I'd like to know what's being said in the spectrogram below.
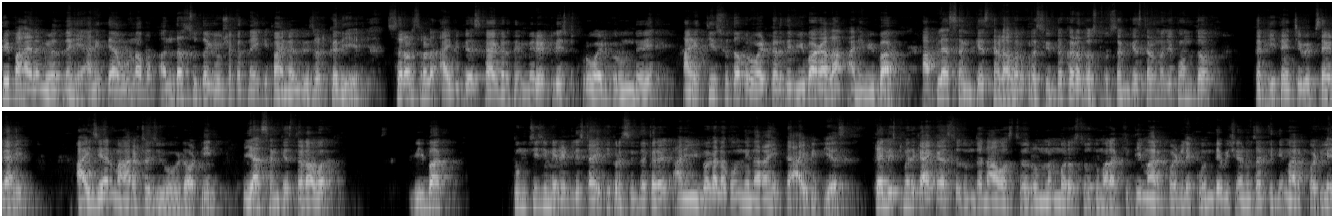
ते पाहायला मिळत नाही आणि त्यावरून आपण अंदाज सुद्धा घेऊ शकत नाही की फायनल रिझल्ट कधी येईल. सरळ सरळ आय बी पी एस काय करते? मेरिट लिस्ट प्रोव्हाइड करून देते आणि ती सुद्धा प्रोव्हाइड करते विभागाला आणि विभाग आपल्या संकेतस्थळावर प्रसिद्ध करत असतो. संकेतस्थळ म्हणजे कोणतं? तर ही त्यांची वेबसाईट आहे. I G R Maharashtra G O dot in या संकेतस्थळावर विभाग तुमची जी मेरिट लिस्ट आहे ती प्रसिद्ध करेल आणि विभागाला कोण देणार आहे? ते आय बी पी एस त्या लिस्टमध्ये काय काय असतं? तुमचं नाव असतं रोल नंबर असतो तुम्हाला किती मार्क पडले कोणत्या विषयानुसार किती मार्क पडले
